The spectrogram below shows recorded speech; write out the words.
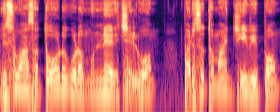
விசுவாசத்தோடு கூட முன்னேறி செல்வோம். பரிசுத்தமாய் ஜீவிப்போம்.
